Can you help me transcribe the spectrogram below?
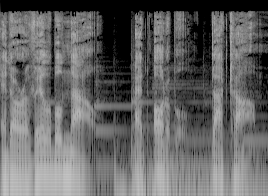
and are available now at audible.com.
